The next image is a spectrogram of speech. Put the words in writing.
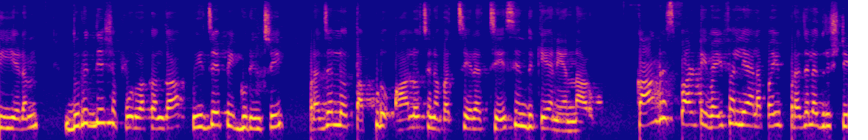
తీయడం దురుద్దేశపూర్వకంగా బీజేపీ గురించి ప్రజల్లో తప్పుడు ఆలోచన వచ్చేలా చేసేందుకే అని అన్నారు. కాంగ్రెస్ పార్టీ వైఫల్యాలపై ప్రజల దృష్టి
